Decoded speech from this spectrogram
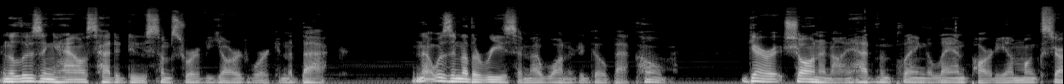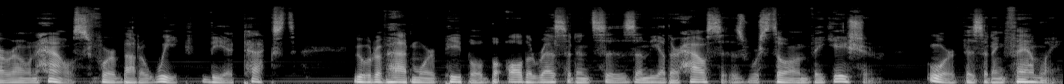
and the losing house had to do some sort of yard work in the back. And that was another reason I wanted to go back home. Garrett, Sean, and I had been playing a LAN party amongst our own house for about a week via text. We would have had more people, but all the residences and the other houses were still on vacation or visiting family.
